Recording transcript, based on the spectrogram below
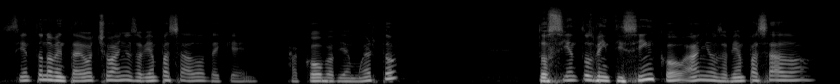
198 años habían pasado de que Jacob había muerto. 225 años habían pasado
